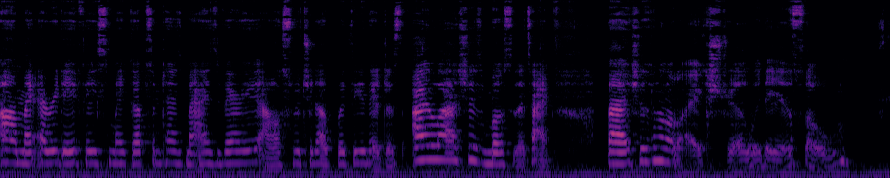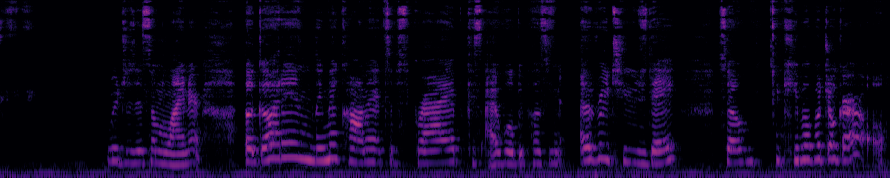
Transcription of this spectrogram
um my everyday face makeup sometimes my eyes vary. I'll switch it up with either just eyelashes most of the time. But just went a little extra with it so we just did some liner. But go ahead and leave me a comment subscribe because i will be posting every tuesday. So keep up with your girl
